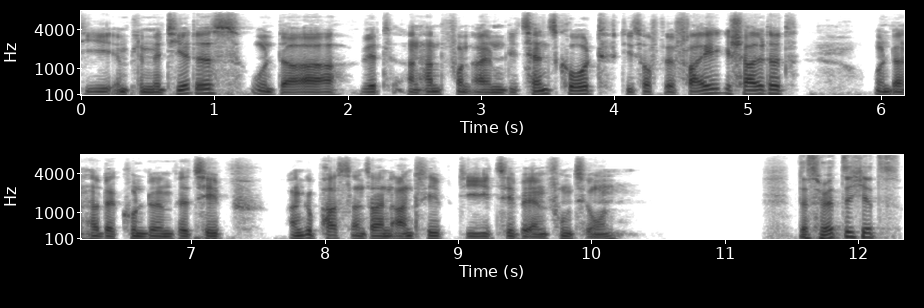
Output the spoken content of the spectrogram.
die implementiert ist. Und da wird anhand von einem Lizenzcode die Software freigeschaltet. Und dann hat der Kunde im Prinzip angepasst an seinen Antrieb die CBM-Funktion. Das hört sich jetzt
